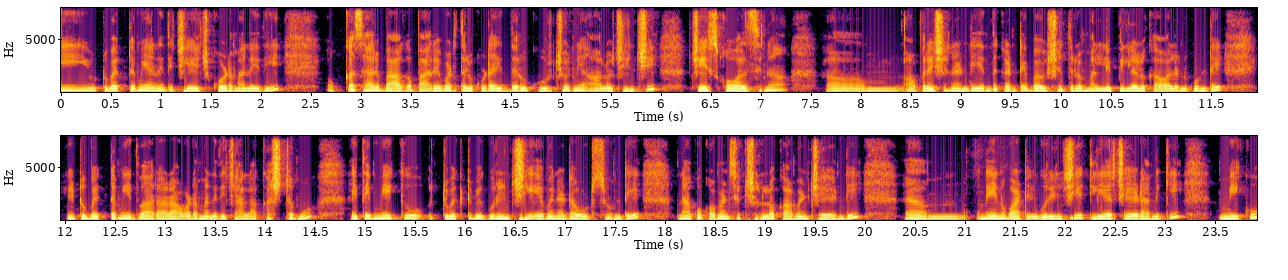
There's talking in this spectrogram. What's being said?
ఈ టుబెక్టమీ అనేది చేయించుకోవడం అనేది ఒక్కసారి బాగా భార్య భర్తలు కూడా ఇద్దరు కూర్చొని ఆలోచించి చేసుకోవాల్సిన ఆపరేషన్ అండి. ఎందుకంటే భవిష్యత్తులో మళ్ళీ పిల్లలు కావాలనుకుంటే ఈ టుబెక్టమీ ద్వారా రావడం అనేది చాలా కష్టము. అయితే మీకు టుబెక్టమీ గురించి ఏమైనా డౌట్స్ ఉంటే నాకు కామెంట్ సెక్షన్లో కామెంట్ చేయండి. నేను వాటిని గురించి క్లియర్ చేయడానికి మీకు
